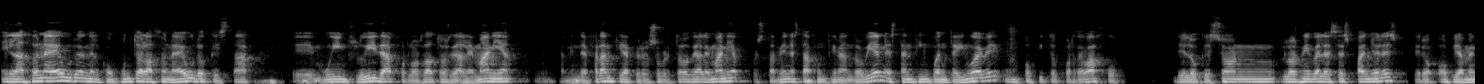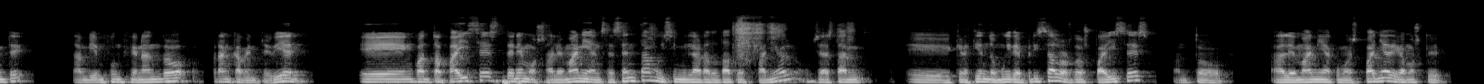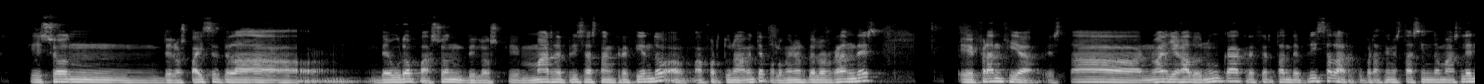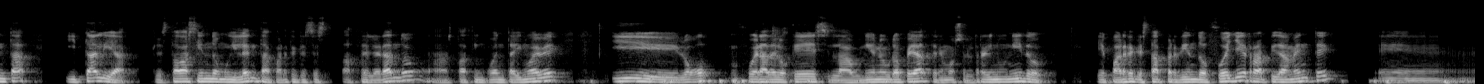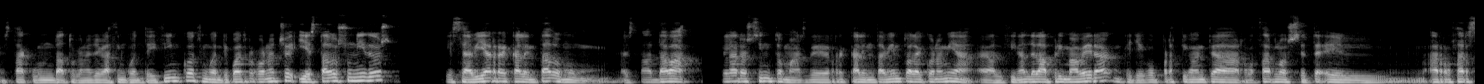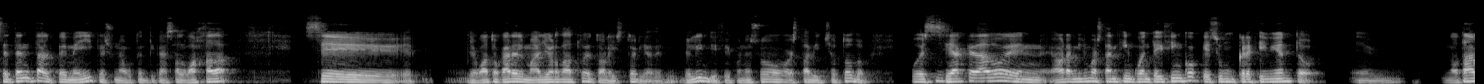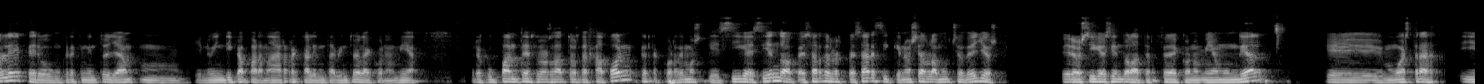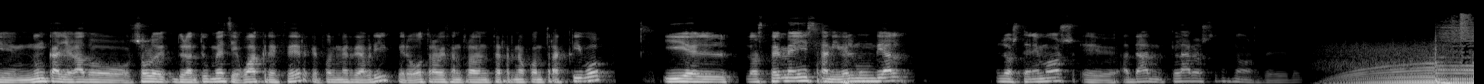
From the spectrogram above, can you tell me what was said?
En la zona euro, en el conjunto de la zona euro, que está eh, muy influida por los datos de Alemania, también de Francia, pero sobre todo de Alemania, pues también está funcionando bien, está en 59, un poquito por debajo de lo que son los niveles españoles, pero obviamente también funcionando francamente bien. En cuanto a países, tenemos Alemania en 60, muy similar al dato español, o sea, están eh, creciendo muy deprisa los dos países, tanto Alemania como España, digamos que, que son de los países de, la, de Europa, son de los que más deprisa están creciendo, afortunadamente, por lo menos de los grandes. Eh, Francia está, no ha llegado nunca a crecer tan deprisa, la recuperación está siendo más lenta. Italia que estaba siendo muy lenta, parece que se está acelerando hasta 59. Y luego, fuera de lo que es la Unión Europea, tenemos el Reino Unido, que parece que está perdiendo fuelle rápidamente. Eh, está con un dato que no llega a 55, 54,8. Y Estados Unidos, que se había recalentado, daba claros síntomas de recalentamiento a la economía al final de la primavera, que llegó prácticamente a rozar, los a rozar 70, el PMI, que es una auténtica salvajada, se llegó a tocar el mayor dato de toda la historia del, índice. Con eso está dicho todo. Pues se ha quedado en, ahora mismo está en 55, que es un crecimiento eh, notable, pero un crecimiento ya mm, que no indica para nada recalentamiento de la economía. Preocupantes los datos de Japón, que recordemos que sigue siendo, a pesar de los pesares y que no se habla mucho de ellos, pero sigue siendo la tercera economía mundial, que muestra y nunca ha llegado, solo durante un mes llegó a crecer, que fue el mes de abril, pero otra vez ha entrado en terreno contractivo. Y el, los PMIs a nivel mundial los tenemos, eh, dan claros signos de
